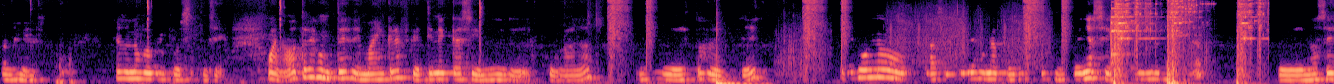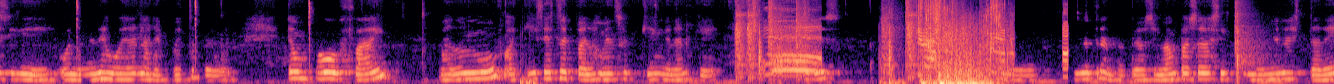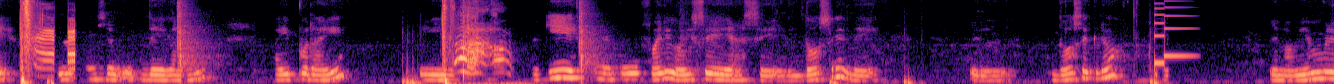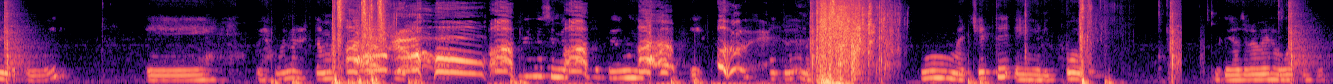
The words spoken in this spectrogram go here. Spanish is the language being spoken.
Bueno, Eso no fue a propósito, Bueno, otra es un test de Minecraft que tiene casi mil jugadas. De estos de test. Es uno, así tienes una pequeña sección de eh, no sé si, bueno, les voy a dar la respuesta, pero bueno. Es un Power Five más un Move. Aquí es este para los mensos que quieren que es una trampa, pero si van a pasar así que mañana estaré de ganar ahí por ahí. Y aquí este Power Five lo hice hace el 12 de el 12 creo de noviembre eh, pues bueno, estamos... se me una... un machete en el pop. Ok, otra vez lo voy a hacer.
